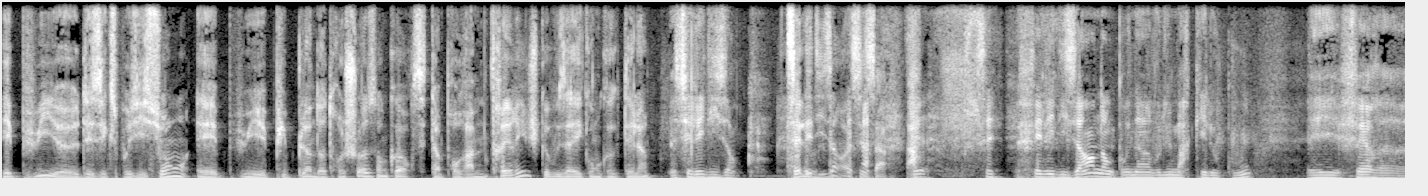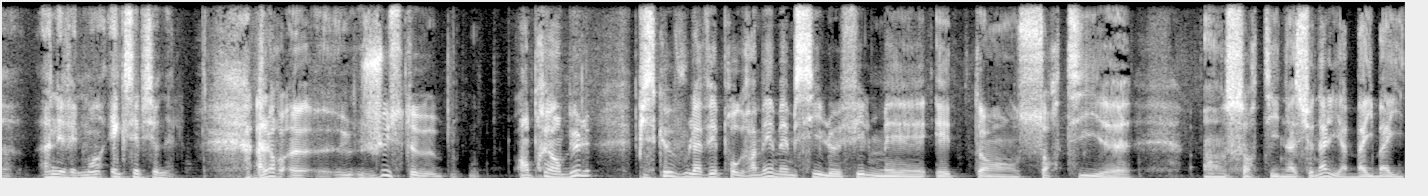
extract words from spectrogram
et puis euh, des expositions, et puis et puis plein d'autres choses encore. C'est un programme très riche que vous avez concocté là. C'est les 10 ans. C'est les 10 ans, c'est ça. Ah. C'est les 10 ans, donc on a voulu marquer le coup et faire euh, un événement exceptionnel. Alors, euh, juste euh, en préambule, puisque vous l'avez programmé, même si le film est, en sortie euh, en sortie nationale, il y a Bye Bye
